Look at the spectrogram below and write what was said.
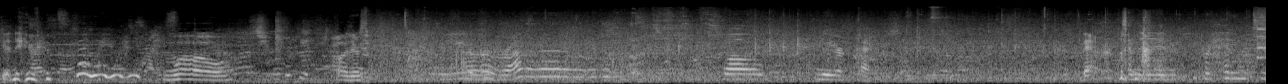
Good. Whoa. Oh, there's. Well, New York Tech. There. And then we're heading to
